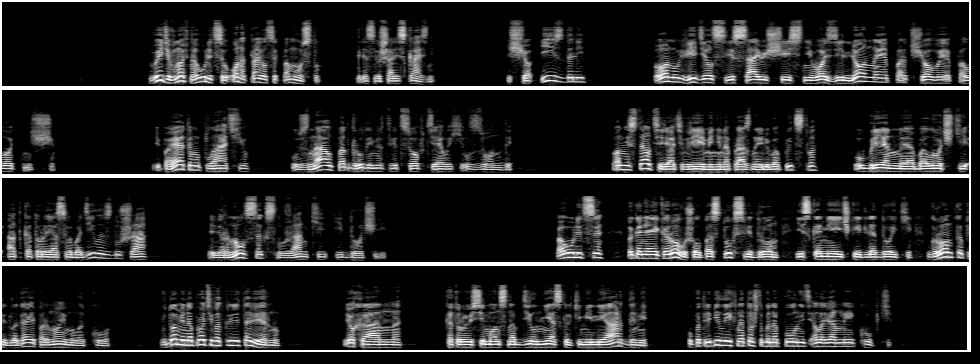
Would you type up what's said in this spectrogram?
Выйдя вновь на улицу, он отправился к помосту, где совершались казни. Еще издали он увидел свисающее с него зеленое парчевое полотнище. И по этому платью узнал под грудой мертвецов тело Хилзонды. Он не стал терять времени на праздное любопытство, у бренной оболочки, от которой освободилась душа, и вернулся к служанке и дочери. По улице, погоняя корову, шел пастух с ведром и скамеечкой для дойки, громко предлагая парное молоко. В доме напротив открыли таверну — Йоханна, которую Симон снабдил несколькими миллиардами, употребила их на то, чтобы наполнить оловянные кубки.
